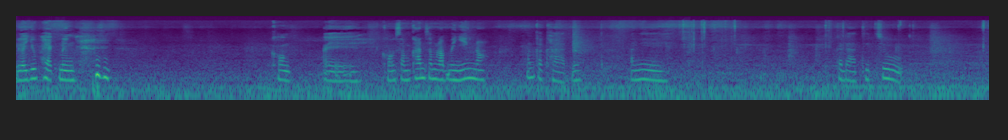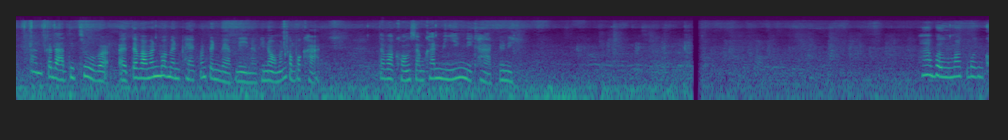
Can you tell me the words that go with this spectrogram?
เหลืออยู่แพ็คหนึ่งของไอของสำคัญสำหรับไม่ยิ่งเนาะมันก็ขาดอยู่อันนี้ กระดาษทิชชู่อันกระดาษทิชชู่ก็ไอแต่ว่ามันบ่เป็นแพ็คมันเป็นแบบนี้นะพี่น้องมันก็บ่ขาด แต่ว่าของสำคัญไม่ยิ่งนี่ขาดอยู่นี่ ถ้าเบิงมักเบิงข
